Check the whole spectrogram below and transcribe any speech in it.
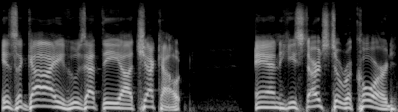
is a guy who's at the uh, checkout and he starts to record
